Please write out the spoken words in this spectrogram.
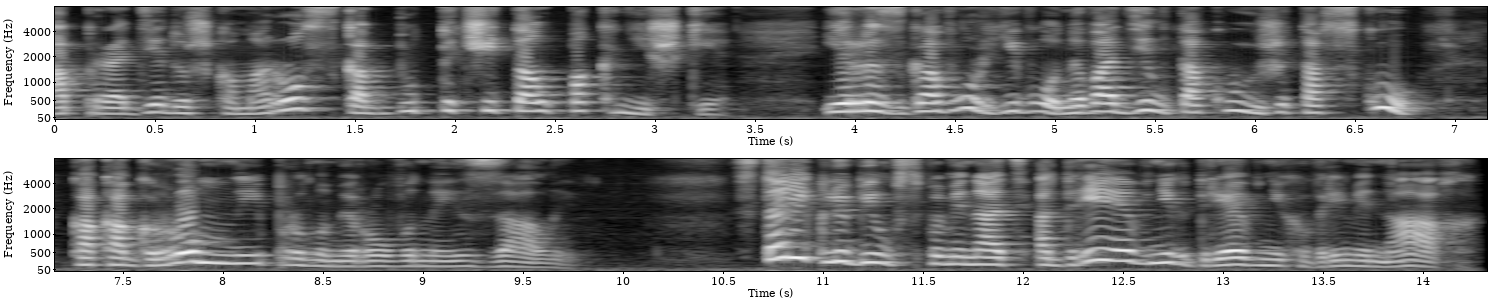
а про Дедушка Мороз как будто читал по книжке, и разговор его наводил такую же тоску, как огромные пронумерованные залы. Старик любил вспоминать о древних-древних временах,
